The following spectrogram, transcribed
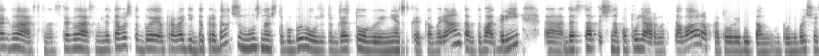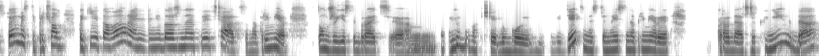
Согласна, согласна. Для того, чтобы проводить допродажу, нужно, чтобы было уже готовые несколько вариантов, 2-3 э, достаточно популярных товаров, которые идут там по небольшой стоимости. Причем такие товары, они не должны отличаться. Например, в том же, если брать э, вообще любой вид деятельности, но если, например, продажи книг, да,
